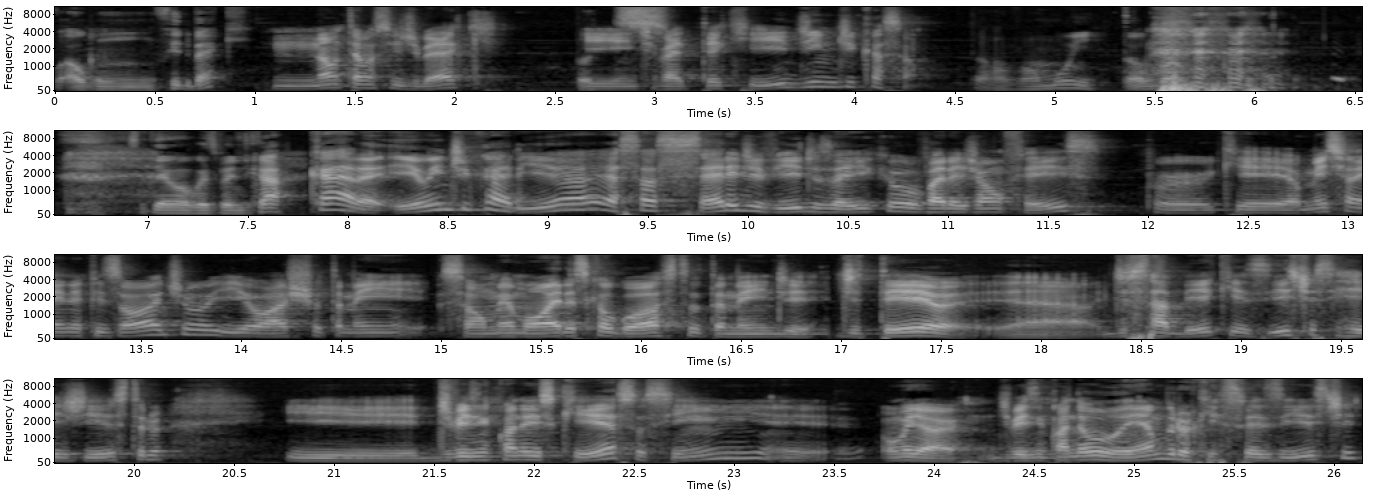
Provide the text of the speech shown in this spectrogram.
algum feedback? Não temos feedback. Putz. E a gente vai ter que ir de indicação. Então vamos ir. Então vamos. Você tem alguma coisa pra indicar? Cara, eu indicaria essa série de vídeos aí que o Varejão fez, porque eu mencionei no episódio e eu acho também são memórias que eu gosto também de, de ter, eh, de saber que existe esse registro e de vez em quando eu esqueço, assim, ou melhor, de vez em quando eu lembro que isso existe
